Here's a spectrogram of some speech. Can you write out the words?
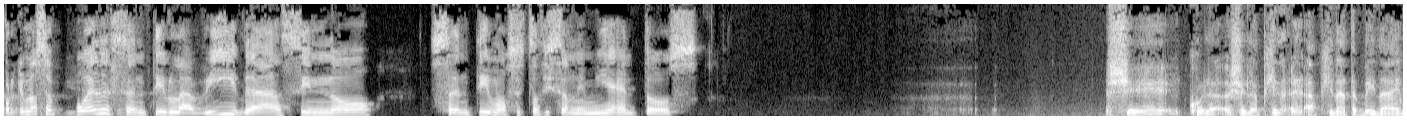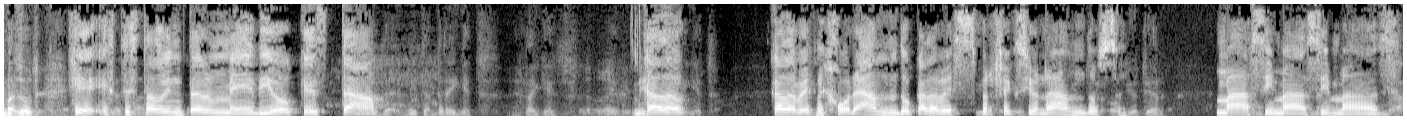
porque no se puede sentir la vida si no sentimos estos discernimientos. Que este estado intermedio que está cada, cada vez mejorando, cada vez perfeccionándose. más y más y más.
